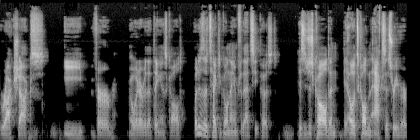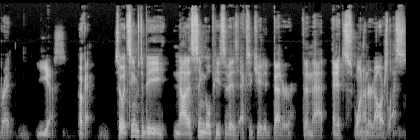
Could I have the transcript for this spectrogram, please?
RockShox E verb or whatever that thing is called. What is the technical name for that C post? Is it just called an oh it's called an AXS Reverb, right? Yes. Okay. So it seems to be not a single piece of it is executed better than that, and it's one hundred dollars less.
